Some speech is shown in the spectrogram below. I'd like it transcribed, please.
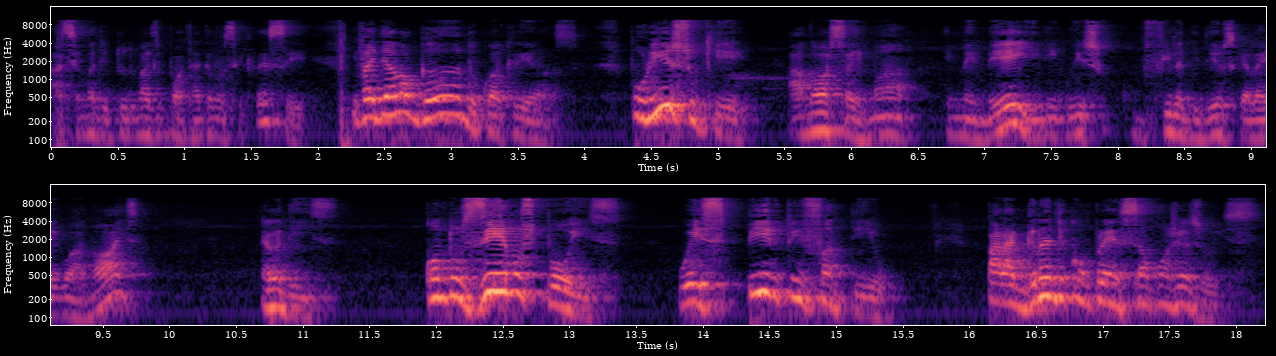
Acima de tudo, o mais importante é você crescer. E vai dialogando com a criança. Por isso que a nossa irmã Memei, digo isso como filha de Deus, que ela é igual a nós, ela diz: conduzirmos, pois, o espírito infantil para a grande compreensão com Jesus.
